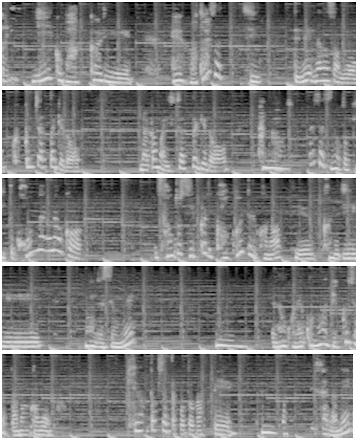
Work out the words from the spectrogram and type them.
かり。いい子ばっかり。え、私たちってね、奈々さんもくくっちゃったけど、仲間にしちゃったけど、なんか、私たちの時ってこんなになんか、ちゃんとしっかり考えてるかなっていう感じなんですよね。うん。でなんかね、この前びっくりしちゃった。なんかもう、キュンときちゃったことがあって、うん。小さなね、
